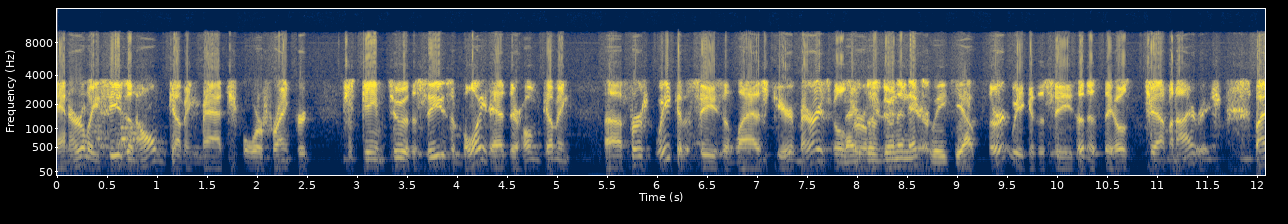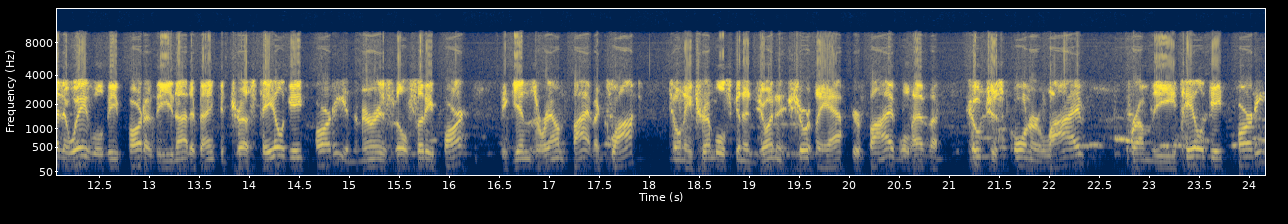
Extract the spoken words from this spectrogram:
An early season homecoming match for Frankfort. Just game two of the season. Boyd had their homecoming uh, first week of the season last year. Marysville's, Marysville's doing it next week. Yep. Third week of the season as they host the Chapman Irish. By the way, we'll be part of the United Bank and Trust tailgate party in the Marysville City Park. Begins around five o'clock. Tony Trimble's going to join us shortly after five. We'll have a coach's corner live from the tailgate party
